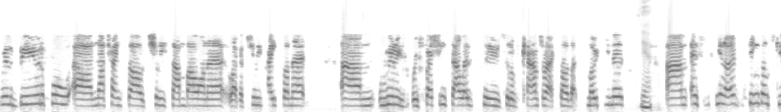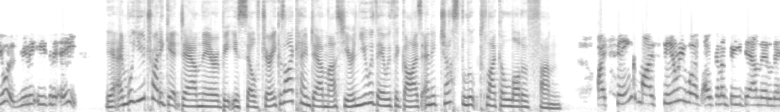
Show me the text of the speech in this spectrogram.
really beautiful uh, Nha Trang style chili sambal on it, like a chili paste on it. Um, really refreshing salads to sort of counteract some of that smokiness. Yeah. Um, and you know, things on skewers, really easy to eat. Yeah, and will you try to get down there a bit yourself, Jerry? Because I came down last year and you were there with the guys, and it just looked like a lot of fun. I think my theory was I was going to be down there less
